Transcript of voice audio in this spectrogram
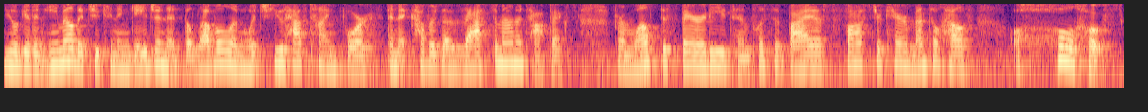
You'll get an email that you can engage in at the level in which you have time for, and it covers a vast amount of topics from wealth disparity to implicit bias, foster care, mental health, a whole host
